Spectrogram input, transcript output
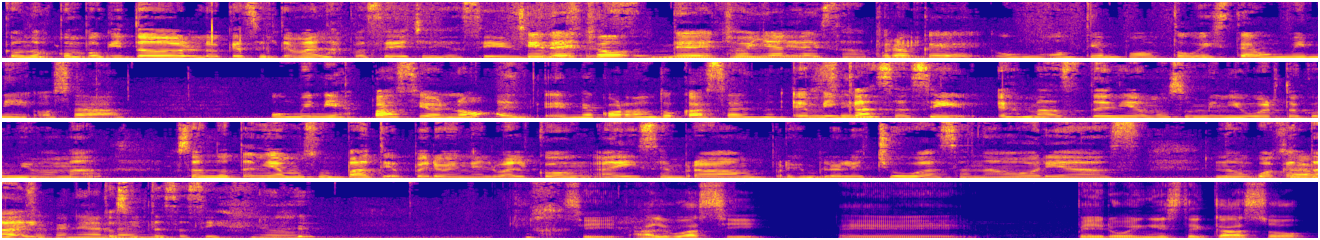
conozco un poquito lo que es el tema de las cosechas y así. Sí, de hecho, de hecho ya les, creo que un, un, tiempo tuviste un mini, o sea, un mini espacio, ¿no? me acuerdo en tu casa. En mi casa, sí. Es más, teníamos un mini huerto con mi mamá. O sea, no teníamos un patio, pero en el balcón ahí sembrábamos, por ejemplo, lechugas, zanahorias, no, guacatay, cositas así. Sí, algo así, eh, pero en este caso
